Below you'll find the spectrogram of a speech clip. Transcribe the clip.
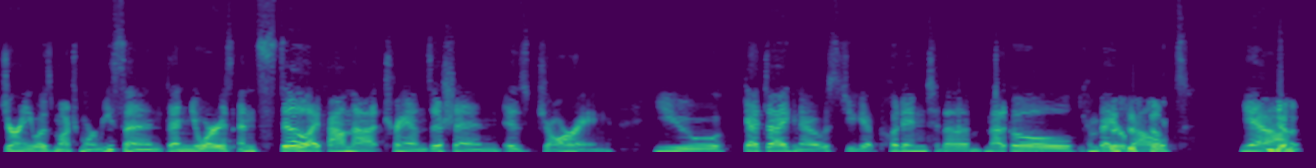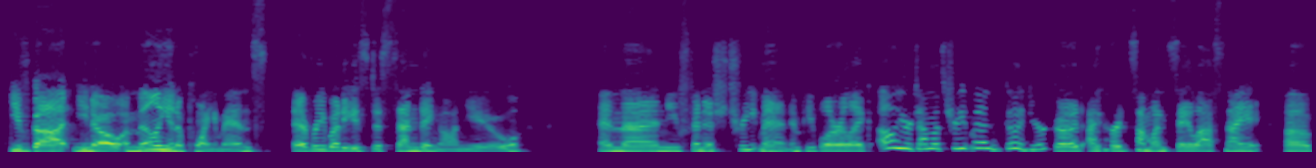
journey was much more recent than yours, and still I found that transition is jarring. You get diagnosed, you get put into the medical conveyor belt. Yeah. yeah. You've got, you know, a million appointments. Everybody's descending on you and then you finish treatment and people are like oh you're done with treatment? Good you're good. I heard someone say last night a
